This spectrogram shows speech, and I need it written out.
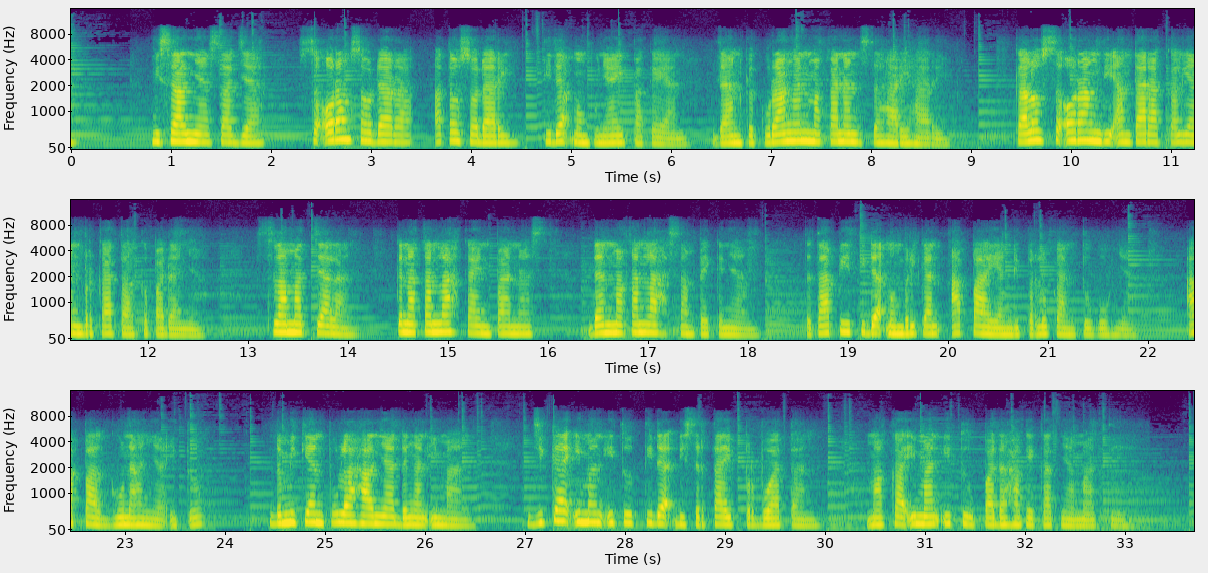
Misalnya saja, seorang saudara atau saudari tidak mempunyai pakaian dan kekurangan makanan sehari-hari. Kalau seorang di antara kalian berkata kepadanya, "Selamat jalan, kenakanlah kain panas dan makanlah sampai kenyang," tetapi tidak memberikan apa yang diperlukan tubuhnya, apa gunanya itu? Demikian pula halnya dengan iman. Jika iman itu tidak disertai perbuatan, maka iman itu pada hakikatnya mati.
